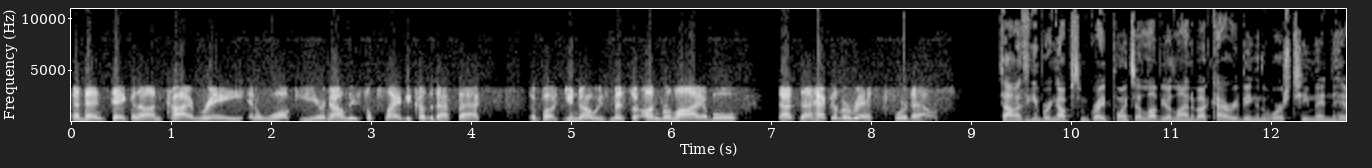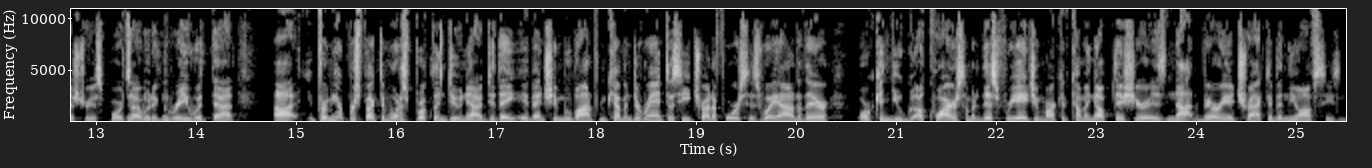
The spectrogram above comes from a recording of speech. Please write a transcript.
and then taking on Kyrie in a walk year. Now, at least he'll play because of that fact. But you know he's Mr. Unreliable. That's a heck of a risk for Dallas. Tom, I think you bring up some great points. I love your line about Kyrie being the worst teammate in the history of sports. I would agree with that. Uh, from your perspective, what does Brooklyn do now? Do they eventually move on from Kevin Durant? Does he try to force his way out of there? Or can you acquire somebody? This free agent market coming up this year is not very attractive in the offseason.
